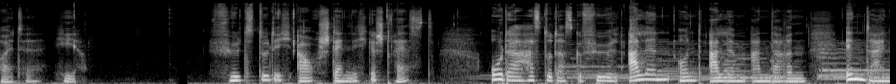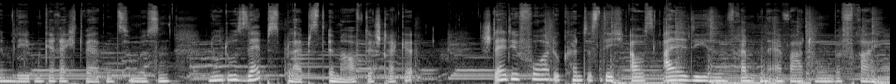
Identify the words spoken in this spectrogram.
heute hier. Fühlst du dich auch ständig gestresst? Oder hast du das Gefühl, allen und allem anderen in deinem Leben gerecht werden zu müssen, nur du selbst bleibst immer auf der Strecke? Stell dir vor, du könntest dich aus all diesen fremden Erwartungen befreien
